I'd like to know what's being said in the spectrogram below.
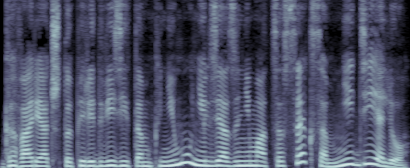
Говорят, что перед визитом к нему нельзя заниматься сексом неделю.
